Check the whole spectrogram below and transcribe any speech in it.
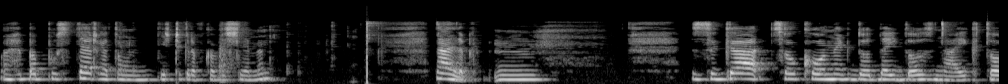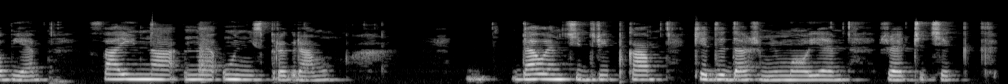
A chyba pusterka, to jeszcze grafka wyślemy. No ale dobra. Mm. Zga, co konek dodaj do znaj, kto wie. Fajna neuni z programu. Dałem ci dripka, kiedy dasz mi moje rzeczy. Ciek,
